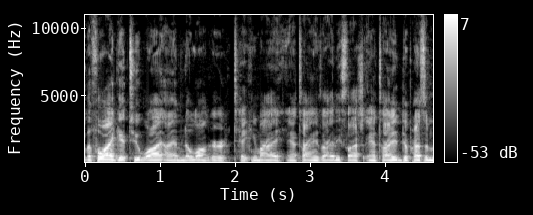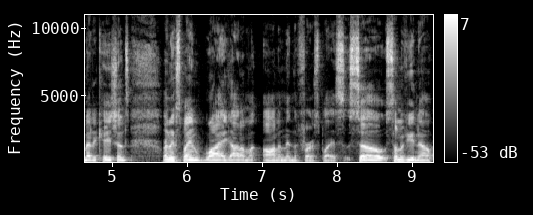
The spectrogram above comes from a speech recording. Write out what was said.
before I get to why I am no longer taking my anti-anxiety slash antidepressant medications, let me explain why I got on them in the first place. So some of you know,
